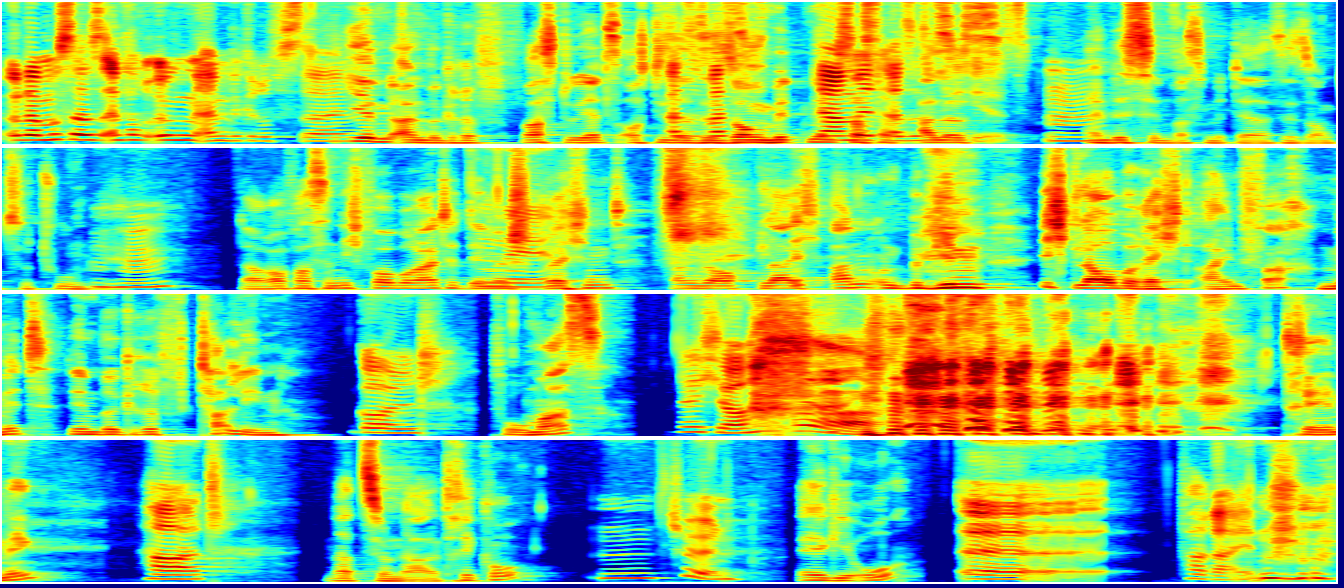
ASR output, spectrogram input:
oder muss das einfach irgendein Begriff sein? Irgendein Begriff, was du jetzt aus dieser Also Saison mitnimmst, das hat alles. Mhm. ein bisschen was mit der Saison zu tun. Darauf hast du nicht vorbereitet, dementsprechend fangen wir auch gleich an und beginnen, ich glaube, recht einfach mit dem Begriff Tallinn. Gold. Thomas, Welcher? ah. Training, Hart. Nationaltrikot, Hm, schön. LGO, Äh, Verein.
